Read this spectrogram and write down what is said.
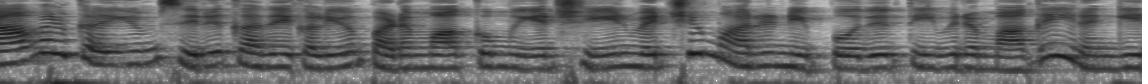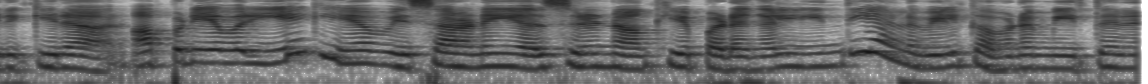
நாவல்களையும் சிறு கதைகளையும் படமாக்கும் முயற்சியில் வெற்றிமாறன் இப்போது தீவிரமாக இறங்கியிருக்கிறார். அப்படி அவர் இயக்கிய விசாரணை அசுரன் ஆகிய படங்கள் இந்திய அளவில் கவனம் ஈர்த்தன.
